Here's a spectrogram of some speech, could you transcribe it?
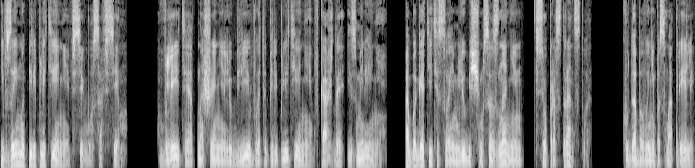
и взаимопереплетение всего со всем. Влейте отношение любви в это переплетение, в каждое измерение. Обогатите своим любящим сознанием все пространство. Куда бы вы ни посмотрели,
